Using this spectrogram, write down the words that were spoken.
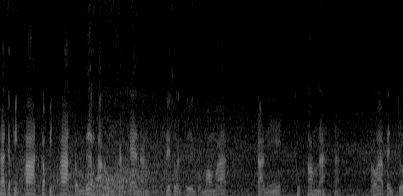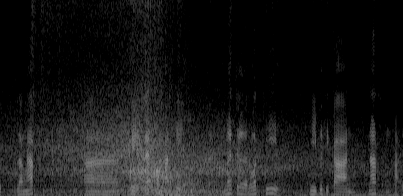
ถ้าจะผิดพลาดก็ผิดพลาดตรงเรื่องอารมณ์กันแค่นั้น ในส่วนอื่นผมมองว่าด่านนี้ถูกต้องนะ เพราะว่าเป็นจุดระงับอ่าเหตุและป้องกันเหตุเมื่อเจอรถที่มีพฤติการน่าสงสัย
